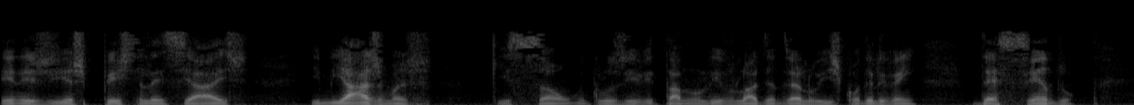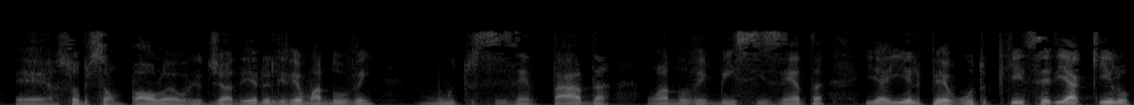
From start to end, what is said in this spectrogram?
energias pestilenciais e miasmas que são, inclusive, está no livro lá de André Luiz, quando ele vem descendo é, sobre São Paulo, é o Rio de Janeiro, ele vê uma nuvem muito cinzentada, uma nuvem bem cinzenta, e aí ele pergunta o que seria aquilo.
